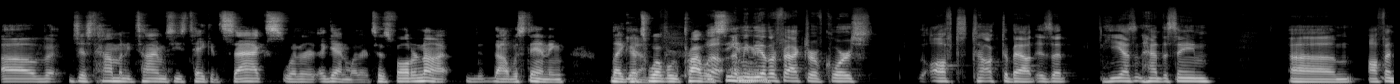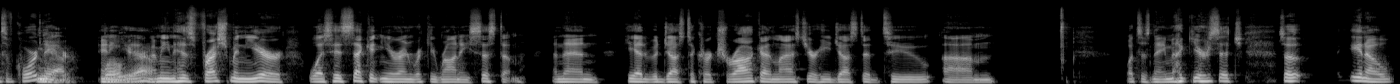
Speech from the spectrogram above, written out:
of just how many times he's taken sacks, whether again, whether it's his fault or not, notwithstanding. Like that's yeah. what we're probably well, seeing. I mean, here. the other factor, of course, oft talked about is that he hasn't had the same um, offensive coordinator yeah. any well, year. Yeah. I mean, his freshman year was his second year in Ricky Rahne's system, and then he had to adjust to Kirk Ciarrocca, and last year he adjusted to um, what's his name, Mike Yurcich. So you know,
